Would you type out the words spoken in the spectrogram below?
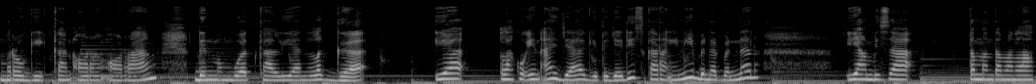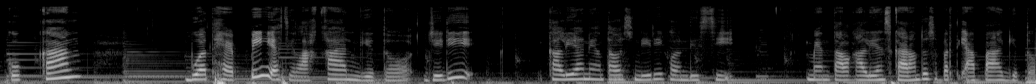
merugikan orang-orang dan membuat kalian lega, ya lakuin aja gitu. Jadi sekarang ini benar-benar yang bisa teman-teman lakukan buat happy ya silahkan gitu jadi kalian yang tahu sendiri kondisi mental kalian sekarang tuh seperti apa gitu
